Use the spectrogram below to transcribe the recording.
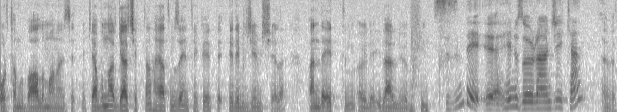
ortamı bağlamı analiz etmek. Ya bunlar gerçekten hayatımıza entegre ede- edebileceğimiz şeyler. Ben de ettim, öyle ilerliyordum. Sizin de e, henüz öğrenciyken evet.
